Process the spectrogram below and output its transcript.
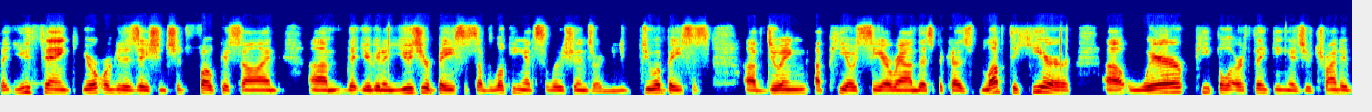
that you think your organization should focus on, um, that you're going to use your basis of looking at solutions or you do a basis of doing a POC around this, because love to hear uh, where people are thinking as you're trying to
